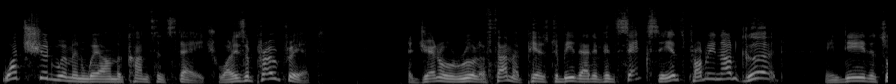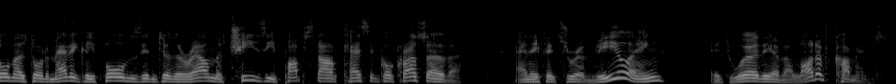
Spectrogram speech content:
What should women wear on the concert stage? What is appropriate? A general rule of thumb appears to be that if it's sexy, it's probably not good. Indeed, it almost automatically forms into the realm of cheesy pop style classical crossover. And if it's revealing, it's worthy of a lot of comment.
